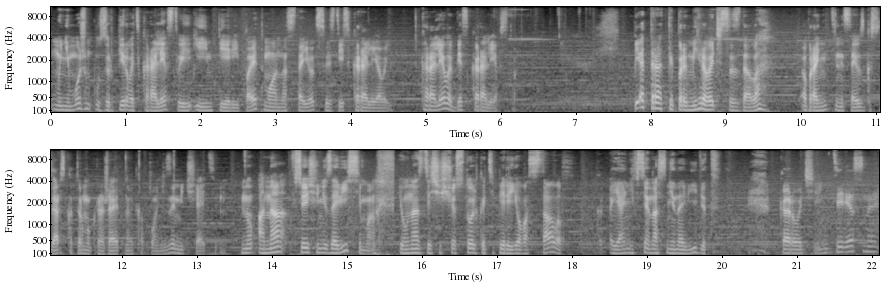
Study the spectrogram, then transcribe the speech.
мы не можем узурпировать королевство и империи, поэтому она остается здесь королевой. Королева без королевства. Петра ты Тепромирович создала оборонительный союз государств, которым угрожает Ной Капони. Замечательно. Но она все еще независима, и у нас здесь еще столько теперь ее вассалов, и они все нас ненавидят. Короче, интересная,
